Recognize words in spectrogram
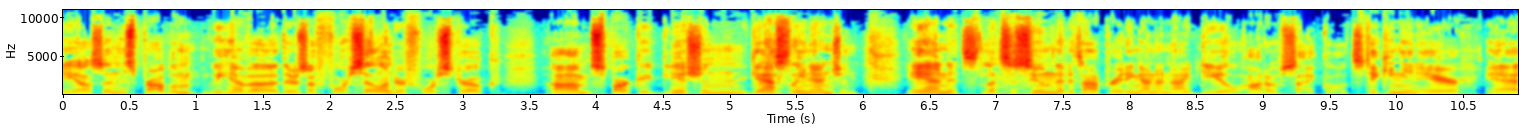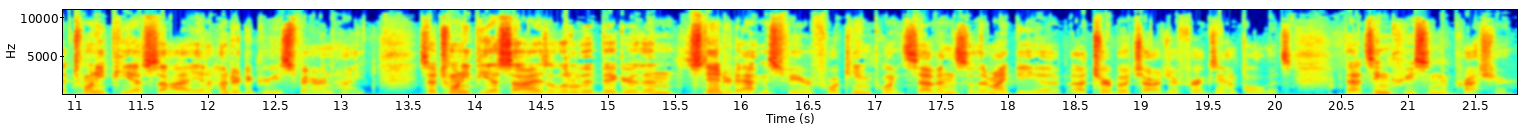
Hey, so in this problem, we have a there's a four-cylinder, four-stroke um, spark ignition gasoline engine, and it's let's assume that it's operating on an ideal Otto cycle. It's taking in air at 20 psi and 100 degrees Fahrenheit. So 20 psi is a little bit bigger than standard atmosphere, 14.7. So there might be a, a turbocharger, for example, that's that's increasing the pressure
